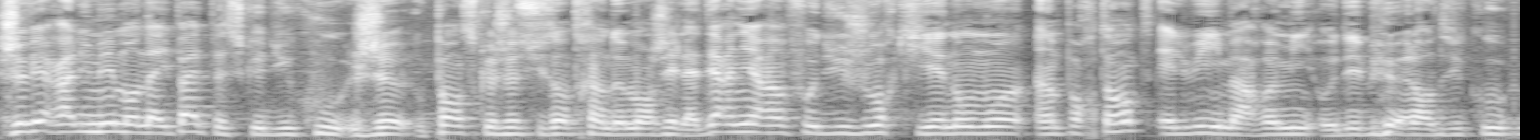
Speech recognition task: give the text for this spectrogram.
Je vais rallumer mon iPad parce que du coup, je pense que je suis en train de manger la dernière info du jour qui est non moins importante. Et lui, il m'a remis au début. Alors du coup,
